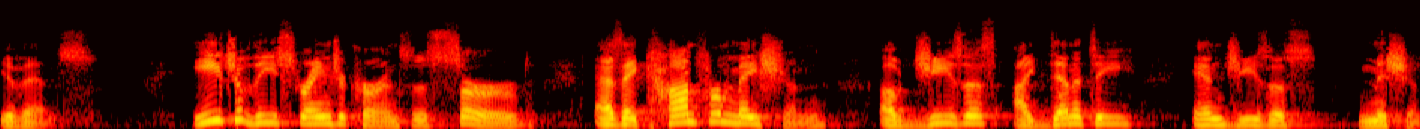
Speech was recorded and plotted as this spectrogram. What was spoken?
events? Each of these strange occurrences served as a confirmation of Jesus' identity and Jesus' mission.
